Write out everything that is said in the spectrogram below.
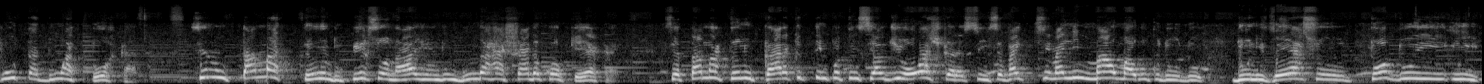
puta de um ator, cara. Você não tá matando o personagem de um bunda rachada qualquer, cara. Você tá matando um cara que tem potencial de Oscar, assim. Você vai, você vai limar o maluco do, do, do universo todo e, e-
